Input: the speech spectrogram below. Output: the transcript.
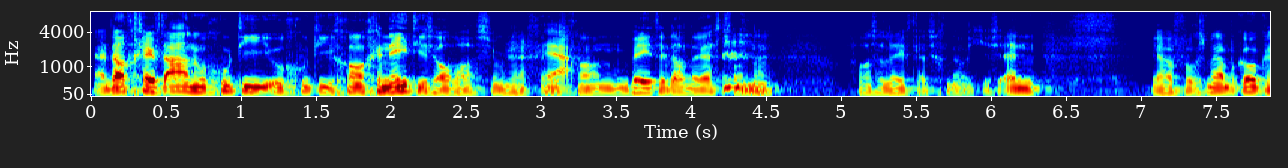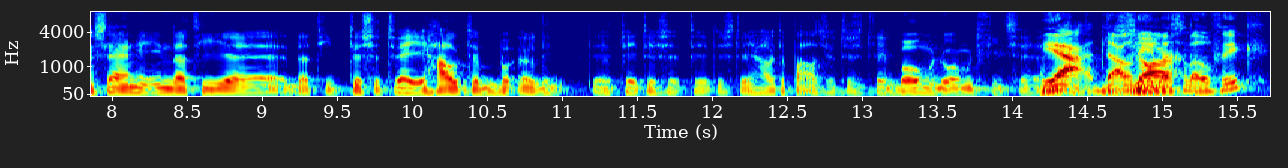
ja, dat geeft aan hoe goed hij hoe goed gewoon genetisch al was, zullen we zeggen. Ja. Dus gewoon beter dan de rest van, eh, van zijn leeftijdsgenootjes. En ja, volgens mij heb ik ook een scène in dat hij, eh, dat hij tussen twee houten, eh, de- twee, tussen, tussen twee houten paaltjes, tussen twee bomen door moet fietsen. Ja, Bizar. downhillen geloof ik.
